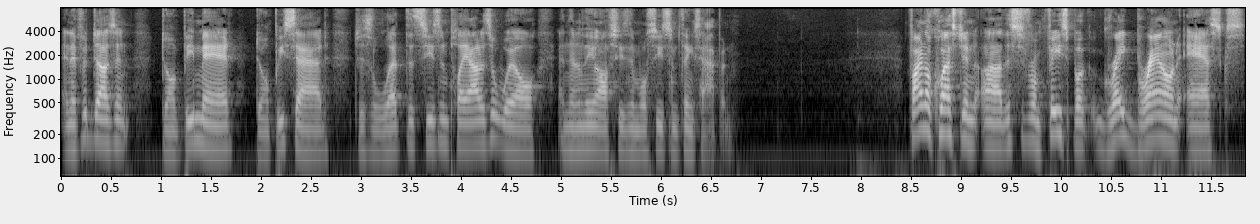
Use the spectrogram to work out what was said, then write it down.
And if it doesn't, don't be mad. Don't be sad. Just let the season play out as it will. And then in the offseason, we'll see some things happen. Final question. Uh, this is from Facebook. Greg Brown asks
